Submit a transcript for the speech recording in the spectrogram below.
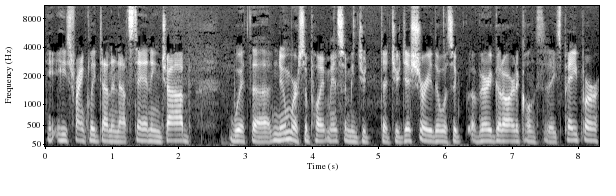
He's frankly done an outstanding job with uh, numerous appointments. I mean, ju- the judiciary, there was a, a very good article in today's paper,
